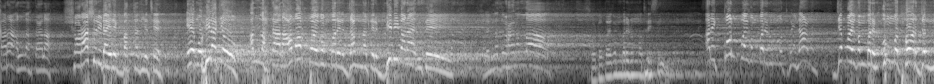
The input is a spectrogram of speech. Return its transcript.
সারা আল্লাহ তাআলা সরাসরি ডাইরেক্ট বাচ্চা দিয়েছেন এ মহিলাকেও আল্লাহ তাআলা আমার পয়গম্বরের জান্নাতের বিবি বানায় দিছে। ছোট পয়গম্বরের উম্মত হইছি। আরে কোন পয়গম্বরের উম্মত হইলাম? যে পয়গম্বরের উম্মত হওয়ার জন্য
